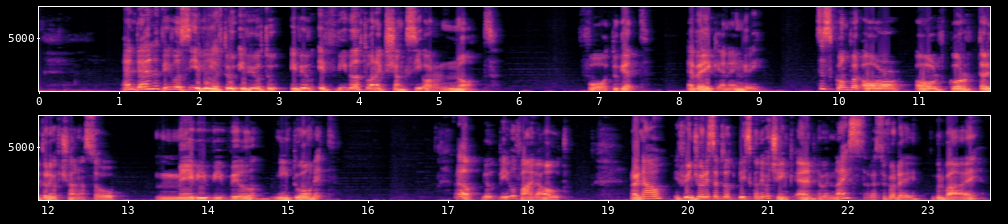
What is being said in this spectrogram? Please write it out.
And then we will see if we have to, if we will to, if we, if we will have to annex Shaanxi or not, for to get awake and angry. This is conquer all all core territory of China, so maybe we will need to own it. We'll we will find out. Right now, if you enjoyed this episode, please continue watching and have a nice rest of your day. Goodbye.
